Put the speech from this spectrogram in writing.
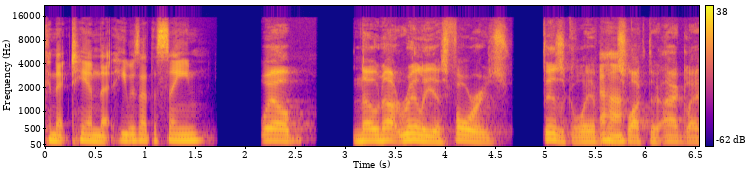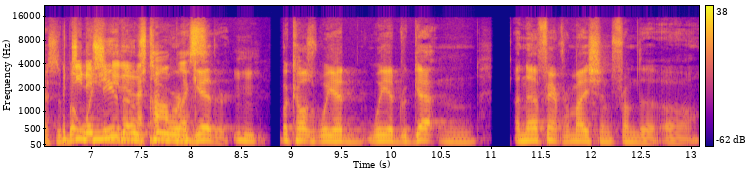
connect him that he was at the scene? Well, no, not really as far as physical evidence Uh-huh. like the eyeglasses, But but, you we knew those two were together Mhm. because we had we had gotten enough information from the uh,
